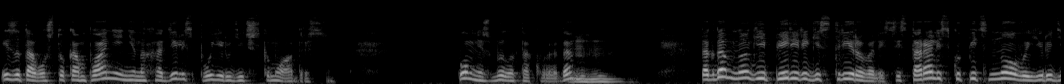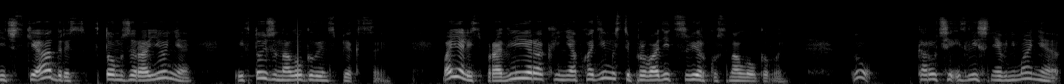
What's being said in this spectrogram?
из-за того, что компании не находились по юридическому адресу. Помнишь, было такое, да? Мгм. Тогда многие перерегистрировались и старались купить новый юридический адрес в том же районе и в той же налоговой инспекции. Боялись проверок и необходимости проводить сверку с налоговой. Ну, короче, излишнее внимание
